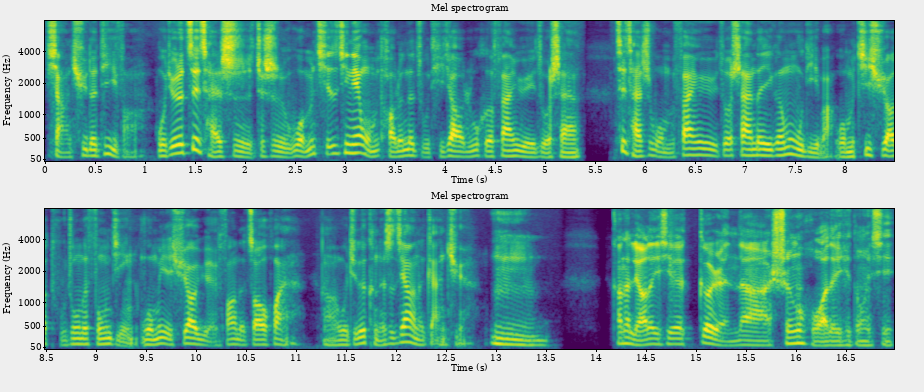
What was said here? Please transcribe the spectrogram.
想去的地方。我觉得这才是，就是我们其实今天我们讨论的主题叫如何翻越一座山，这才是我们翻越一座山的一个目的吧。我们既需要途中的风景，我们也需要远方的召唤啊。我觉得可能是这样的感觉。嗯，刚才聊了一些个人的生活的一些东西，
